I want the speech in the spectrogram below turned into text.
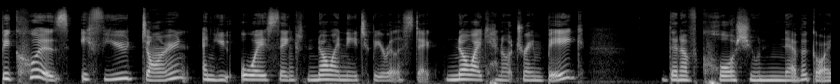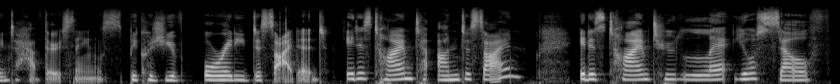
because if you don't and you always think, no, I need to be realistic, no, I cannot dream big, then of course you're never going to have those things because you've already decided. It is time to undecide. It is time to let yourself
